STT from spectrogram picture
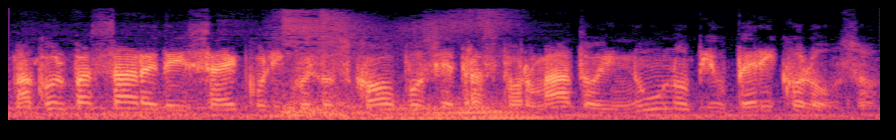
Ma col passare dei secoli quello scopo si è trasformato in uno più pericoloso.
